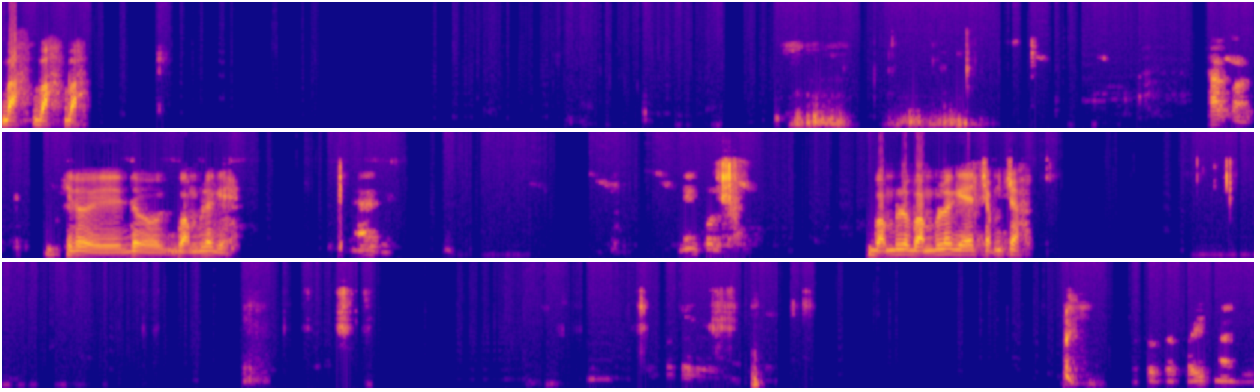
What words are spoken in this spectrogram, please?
वाह वाह वाह ಇದು ಇದು ಬಂಬ್ಳಿಗೆ ಬಂಬ್ಳು ಬಂಬ್ಳಿಗೆ ಚಮಚ ಬರ್ತದೆ ಫೈಟ್ನಲ್ಲಿ.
